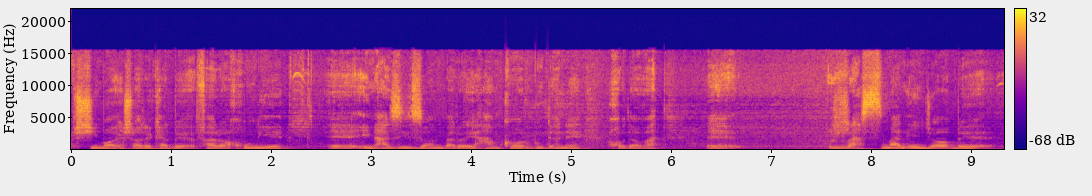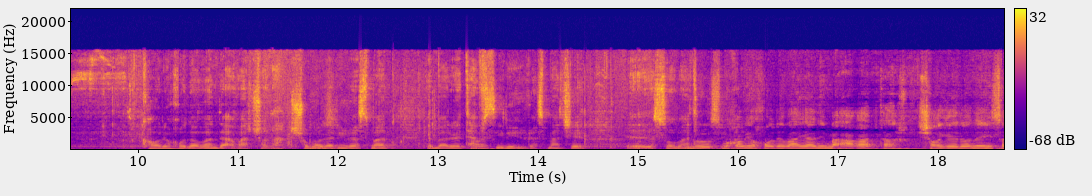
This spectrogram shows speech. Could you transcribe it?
شیما اشاره کرد به فراخونی این عزیزان برای همکار بودن خداوند. رسما اینجا به کار خداوند دعوت شدن. شما در این قسمت برای تفسیر این قسمت چه صحبت درست. می‌خوام یه خورده برگردیم به عقبتر. شاگردان عیسی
